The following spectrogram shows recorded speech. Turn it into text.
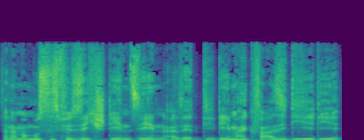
sondern man muss es für sich stehend sehen. Also die nehmen halt quasi die die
